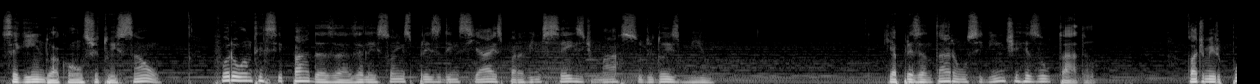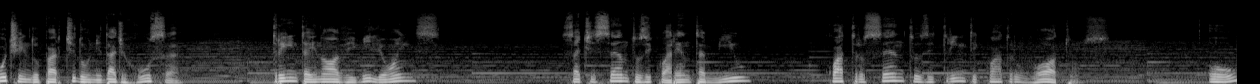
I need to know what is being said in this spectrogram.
Seguindo a Constituição, foram antecipadas as eleições presidenciais para 26 de março de 2000, que apresentaram o seguinte resultado. Vladimir Putin, do Partido Unidade Russa, 39 milhões 740 mil 434 votos, ou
